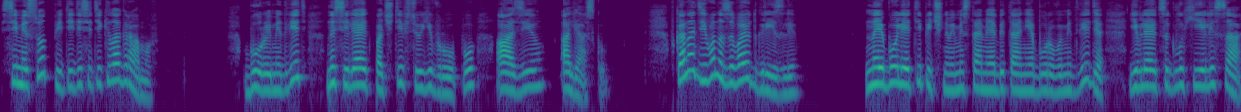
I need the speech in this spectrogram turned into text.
750 килограммов. Бурый медведь населяет почти всю Европу, Азию, Аляску. В Канаде его называют гризли. Наиболее типичными местами обитания бурого медведя являются глухие леса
